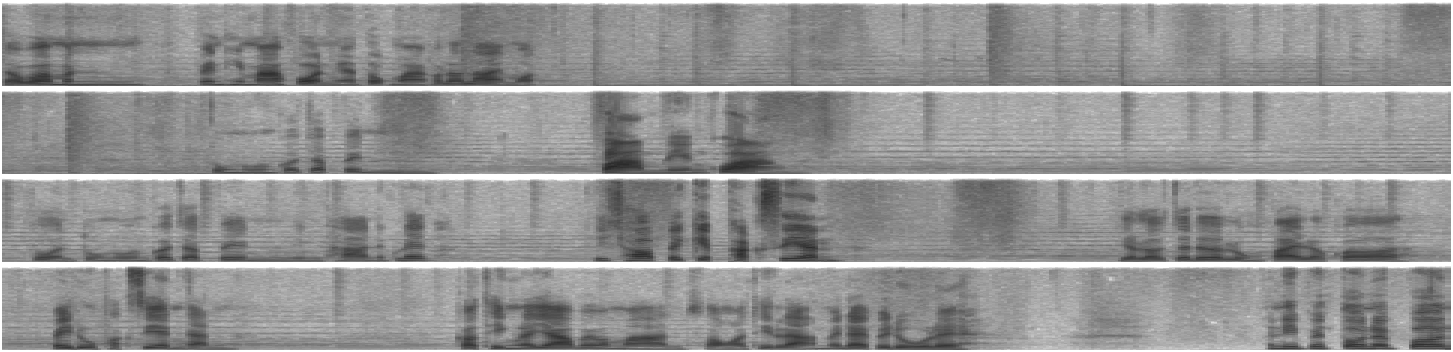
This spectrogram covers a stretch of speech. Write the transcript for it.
แต่ว่ามันเป็นหิมะฝนไงตกมาก็ละลายหมด ตรงนู้นก็จะเป็นฟาร์มเลี้ยงกวาง ส่วนตรงนู้นก็จะเป็นริมทานเล็กๆ ที่ชอบไปเก็บผักเสี้ยน เดี๋ยวเราจะเดินลงไปแล้วก็ไปดูผักเสี้ยนกัน ก็ทิ้งระยะไว้ประมาณสองอาทิตย์ละไม่ได้ไปดูเลย อันนี้เป็นต้นแอปเปิล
